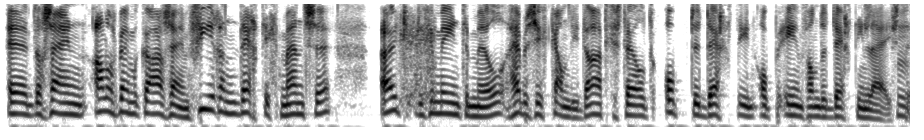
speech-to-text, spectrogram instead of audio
Uh, er zijn, alles bij elkaar zijn 34 mensen uit de gemeente Mil hebben zich kandidaat gesteld op, de 13, op een van de 13 lijsten. Hm.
